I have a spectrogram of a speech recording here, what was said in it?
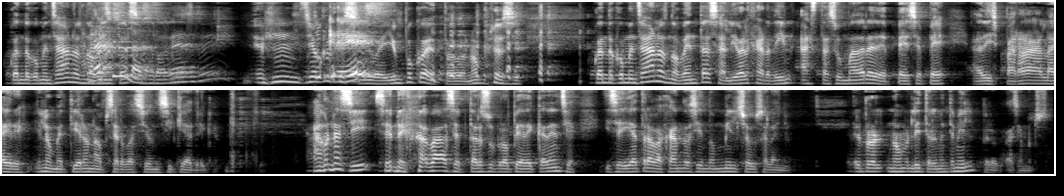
Cuando comenzaban los ¿Habrán sido noventas... las drogas, güey? Yo ¿Tú creo que sí, güey. Un poco de todo, ¿no? Pero sí. Cuando comenzaban los 90 salió al jardín hasta su madre de PSP a disparar al aire y lo metieron a observación psiquiátrica. Aún así, se negaba a aceptar su propia decadencia y seguía trabajando haciendo mil shows al año. El pro- no literalmente mil, pero hacía muchos.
